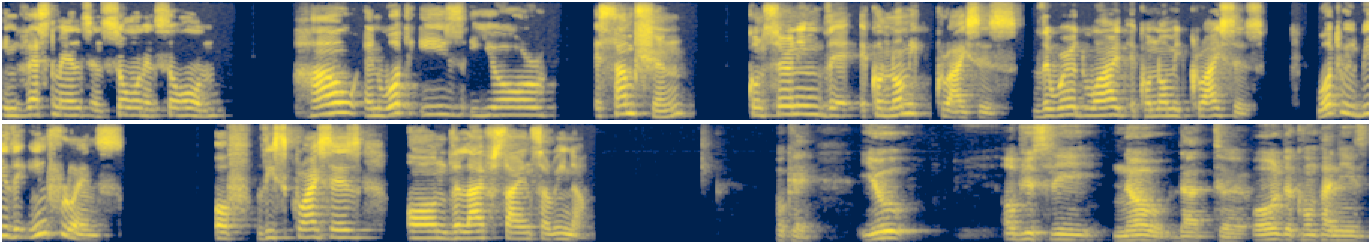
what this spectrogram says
investments and so on and so on, how and what is your assumption concerning the economic crisis, the worldwide economic crisis? What will be the influence of this crisis on the life science arena? Okay, you obviously know that uh, all the companies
